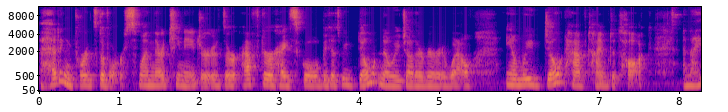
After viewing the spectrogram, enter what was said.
heading towards divorce when they're teenagers or after high school because we don't know each other very well and we don't have time to talk. And I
